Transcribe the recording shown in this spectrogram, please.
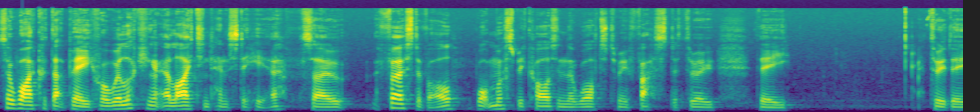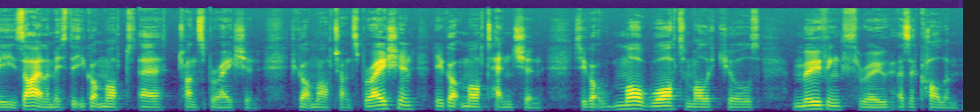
So why could that be? Well, we're looking at a light intensity here. So first of all, what must be causing the water to move faster through the through the xylem is that you've got more uh, transpiration. If you've got more transpiration, you've got more tension. So you've got more water molecules moving through as a column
